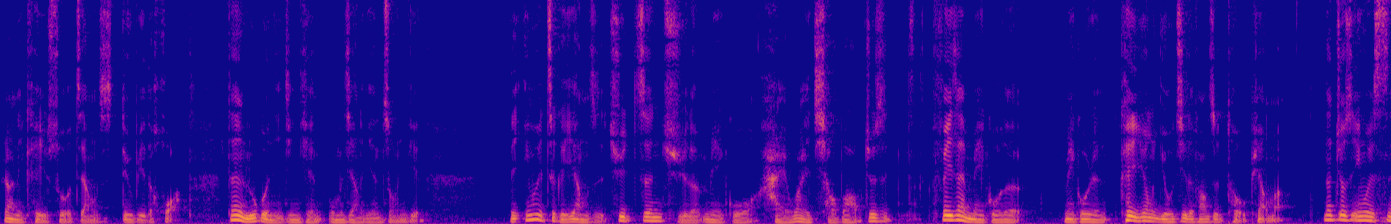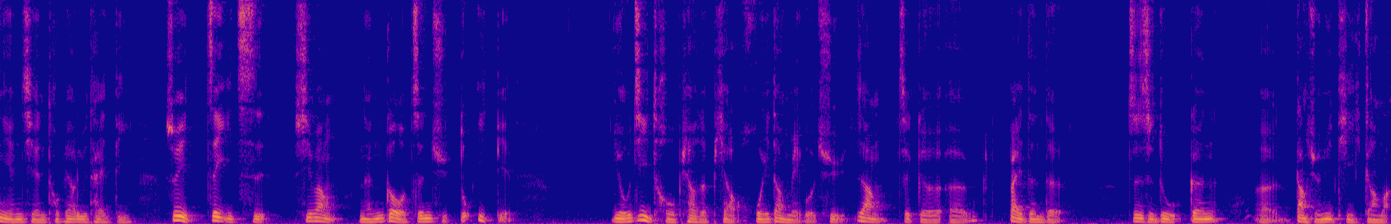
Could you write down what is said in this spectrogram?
让你可以说这样子丢别的话。但是如果你今天我们讲的严重一点，因为这个样子去争取了美国海外侨胞，就是飞在美国的美国人可以用邮寄的方式投票嘛？那就是因为四年前投票率太低，所以这一次希望能够争取多一点邮寄投票的票回到美国去，让这个呃拜登的。支持度跟呃当选率提高嘛，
